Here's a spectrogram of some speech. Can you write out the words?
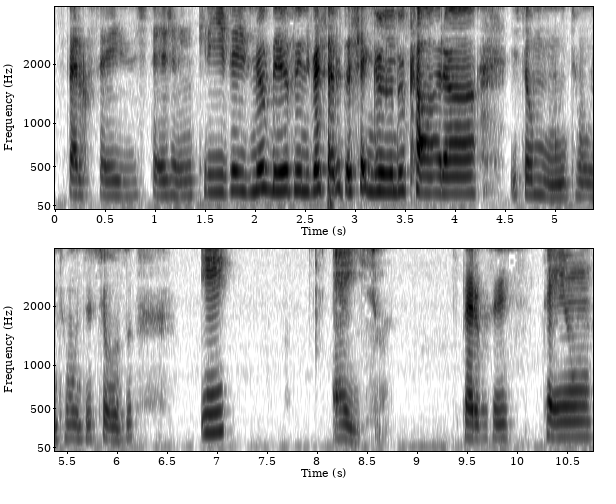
Espero que vocês estejam incríveis. Meu Deus, o aniversário tá chegando, cara. Estou muito, muito, muito ansioso. E é isso. Espero que vocês tenham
